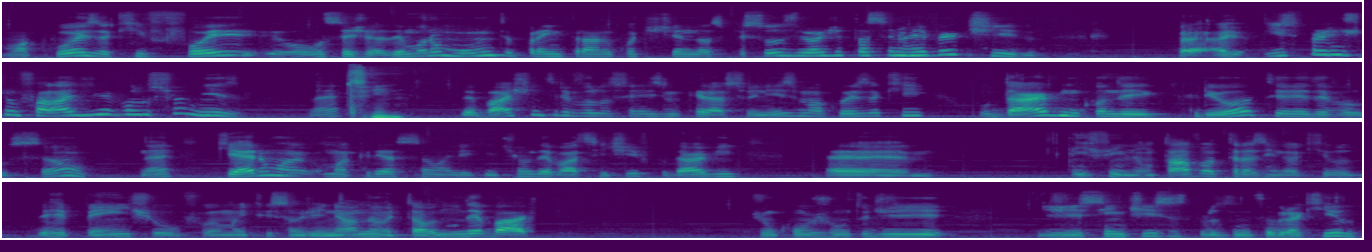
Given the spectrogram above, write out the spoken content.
uma coisa que foi, ou seja, demorou muito para entrar no cotidiano das pessoas e hoje está sendo revertido. Isso para a gente não falar de evolucionismo, né? Sim. O debate entre evolucionismo e criacionismo é uma coisa que o Darwin, quando ele criou a teoria da evolução, né, que era uma, uma criação ali, que tinha um debate científico, Darwin, é, enfim, não estava trazendo aquilo de repente ou foi uma intuição genial, não, ele estava num debate de um conjunto de, de cientistas produzindo sobre aquilo,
